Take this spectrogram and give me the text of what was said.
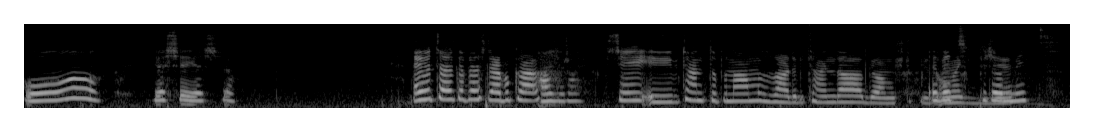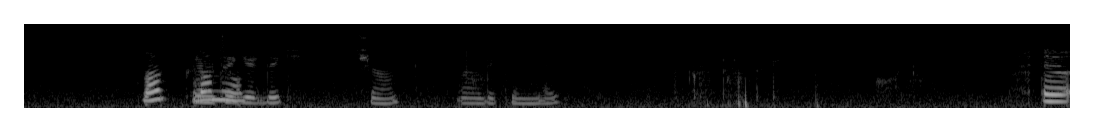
Oh yaşa yaşa. Evet arkadaşlar bakın. Hayır hayır. Şey e, bir tane tapınağımız vardı. Bir tane daha görmüştük biz. Ona Evet gideceğiz. piramit. Lan Piramite girdik. Şu an. Oradakinde. Ee,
